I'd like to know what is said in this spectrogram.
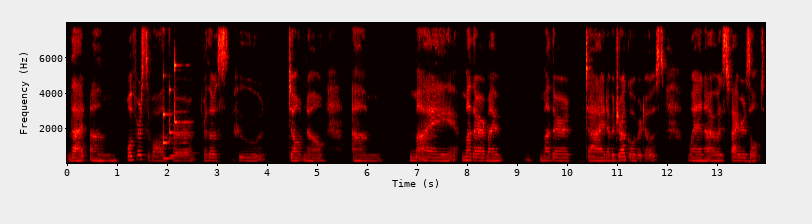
that um, well, first of all, for for those who don't know, um, my mother, my mother died of a drug overdose when I was five years old.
